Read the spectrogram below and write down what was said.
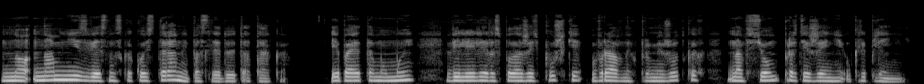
Но нам неизвестно, с какой стороны последует атака. И поэтому мы велели расположить пушки в равных промежутках на всем протяжении укреплений.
